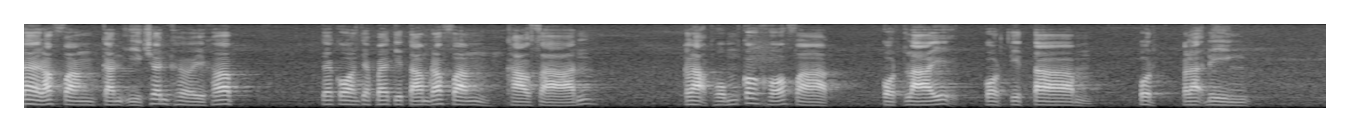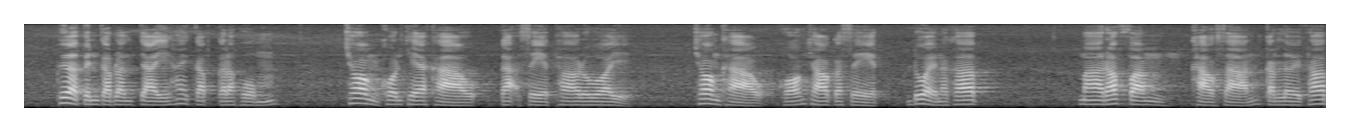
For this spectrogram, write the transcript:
ได้รับฟังกันอีกเช่นเคยครับ แต่ก่อนจะไปติดตามรับฟังข่าวสาร กระผมก็ขอฝากกดไลค์ กดติดตาม กดกระดิ่ง เพื่อเป็นกำลังใจให้กับกระผม ช่องคนแชร์ข่าวเกษตรพารวย ช่องข่าวของชาวเกษตรด้วยนะครับ มารับฟัง ข่าวสารกันเลยครับ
